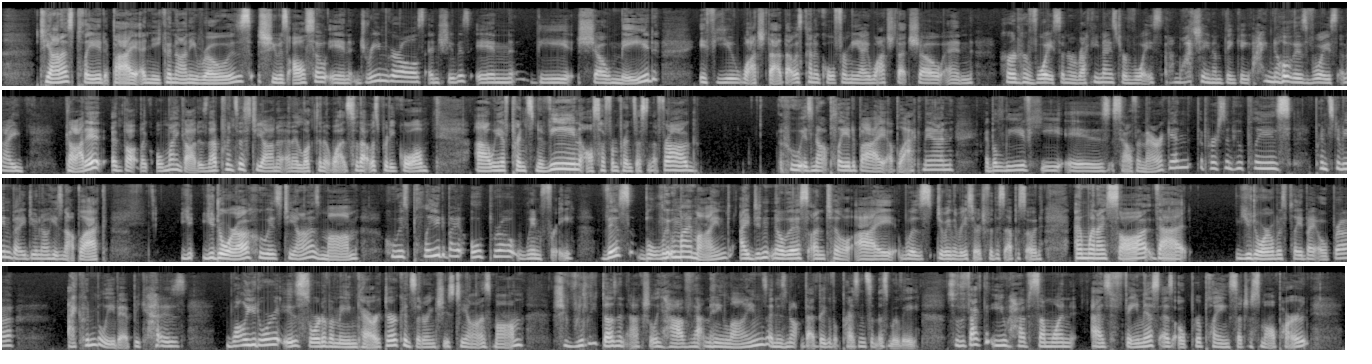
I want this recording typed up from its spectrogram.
Tiana's played by Anika Noni Rose. She was also in Dreamgirls and she was in the show Maid. If you watched that, that was kind of cool for me. I watched that show and heard her voice and recognized her voice. And I'm watching and I'm thinking, I know this voice. And I got it and thought, like, oh my God, is that Princess Tiana? And I looked and it was. So that was pretty cool. Uh, we have Prince Naveen, also from Princess and the Frog, who is not played by a black man. I believe he is South American, the person who plays Prince Naveen, but I do know he's not black. Y- Eudora, who is Tiana's mom, who is played by Oprah Winfrey. This blew my mind. I didn't know this until I was doing the research for this episode. And when I saw that Eudora was played by Oprah, I couldn't believe it because while Eudora is sort of a main character, considering she's Tiana's mom, she really doesn't actually have that many lines and is not that big of a presence in this movie. So the fact that you have someone as famous as Oprah playing such a small part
